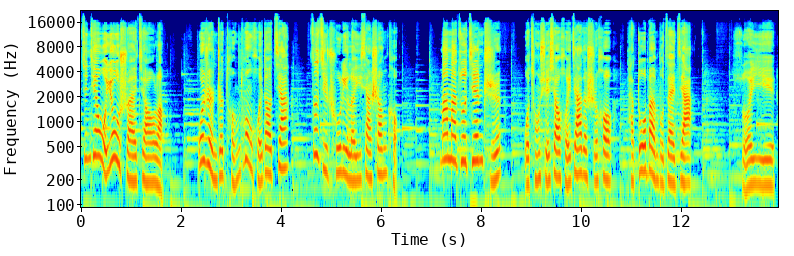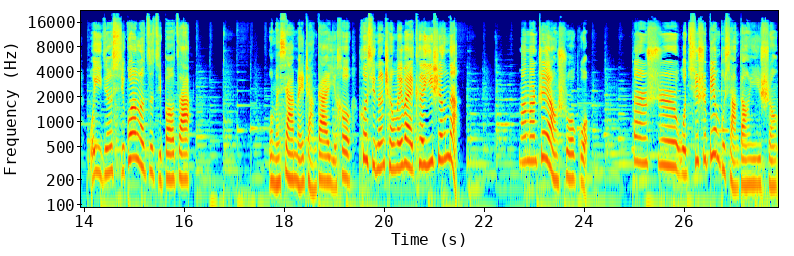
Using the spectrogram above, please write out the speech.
今天我又摔跤了，我忍着疼痛回到家，自己处理了一下伤口。妈妈做兼职，我从学校回家的时候，她多半不在家。所以我已经习惯了自己包扎。我们夏美长大以后或许能成为外科医生呢。妈妈这样说过，但是我其实并不想当医生。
